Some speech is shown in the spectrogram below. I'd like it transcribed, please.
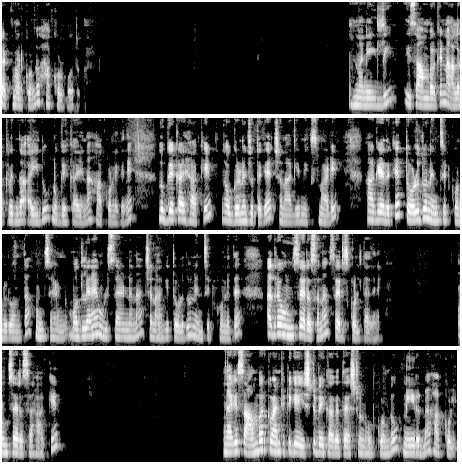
ಕಟ್ ಮಾಡಿಕೊಂಡು ಹಾಕ್ಕೊಳ್ಬೋದು ನಾನು ಇಲ್ಲಿ ಈ ಸಾಂಬಾರಿಗೆ ನಾಲ್ಕರಿಂದ ಐದು ನುಗ್ಗೆಕಾಯಿನ ಹಾಕ್ಕೊಂಡಿದ್ದೀನಿ ನುಗ್ಗೆಕಾಯಿ ಹಾಕಿ ಒಗ್ಗರಣೆ ಜೊತೆಗೆ ಚೆನ್ನಾಗಿ ಮಿಕ್ಸ್ ಮಾಡಿ, ಹಾಗೆ ಅದಕ್ಕೆ ತೊಳೆದು ನೆನೆಸಿಟ್ಕೊಂಡಿರುವಂಥ ಹುಣಸೆಹಣ್ಣು ಮೊದಲನೇ ಹುಣಸೆಹಣ್ಣನ್ನು ಚೆನ್ನಾಗಿ ತೊಳೆದು ನೆನೆಸಿಟ್ಕೊಂಡಿದ್ದೆ. ಅದರ ಹುಣಸೆ ರಸನ ಸೇರಿಸ್ಕೊಳ್ತಾ ಇದ್ದೀನಿ. ಹುಣಸೆ ರಸ ಹಾಕಿ, ಹಾಗೆ ಸಾಂಬಾರು ಕ್ವಾಂಟಿಟಿಗೆ ಎಷ್ಟು ಬೇಕಾಗುತ್ತೆ ಅಷ್ಟು ನೋಡಿಕೊಂಡು ನೀರನ್ನು ಹಾಕ್ಕೊಳ್ಳಿ.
